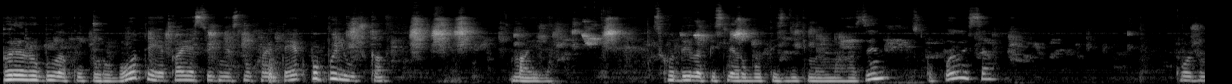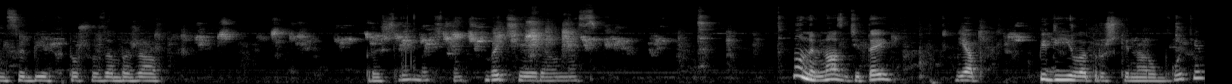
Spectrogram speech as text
переробила купу роботи, яка я сьогодні, слухайте, як попелюшка. Майже. Сходила після роботи з дітьми в магазин, скупилися. Кожен собі, хто що забажав. Прийшли, бачите, вечеря у нас. Ну, не в нас, дітей. Я б під'їла трошки на роботі.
